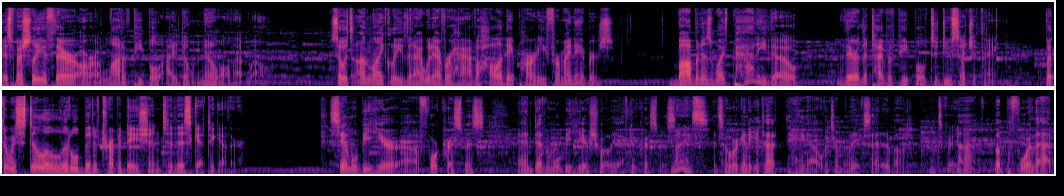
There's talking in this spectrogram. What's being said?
especially if there are a lot of people I don't know all that well. So it's unlikely that I would ever have a holiday party for my neighbors. Bob and his wife Patty, though, they're the type of people to do such a thing. But there was still a little bit of trepidation to this get together. Sam will be here uh, for Christmas, and Devin will be here shortly after Christmas. Nice. And so we're going to get to hang out, which I'm really excited about. That's great. Uh, but before that,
